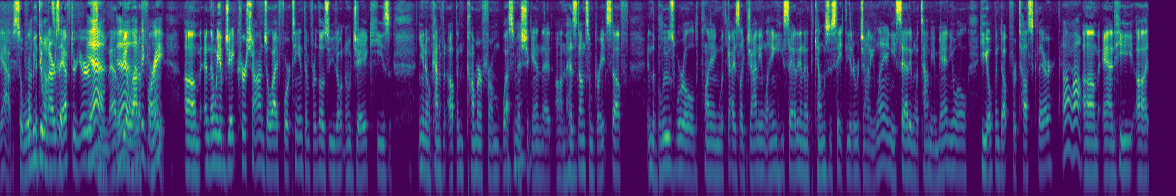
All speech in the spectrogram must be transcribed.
Yeah, so we'll be doing ours after yours, Yeah, and that'll yeah, be a lot of fun. great. Um, and then we have Jake Kershaw on July 14th. And for those of you who don't know Jake, he's, you know, kind of an up and comer from West Mm-hmm. Michigan that um, has done some great stuff in the blues world, playing with guys like Jonny Lang. He sat in at the Kalamazoo State Theater with Jonny Lang. He sat in with Tommy Emmanuel. He opened up for Tusk there. oh wow, Um, and he uh,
